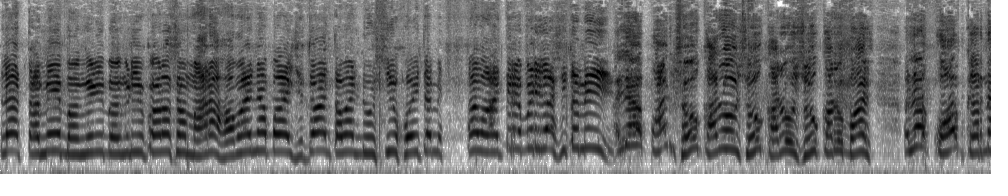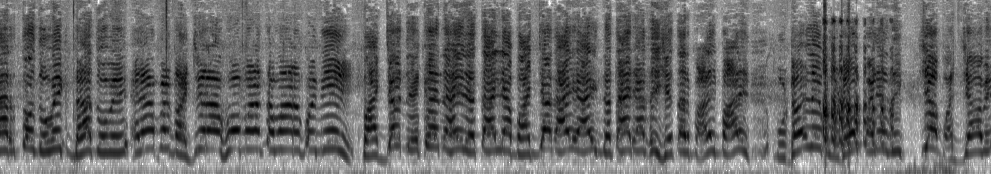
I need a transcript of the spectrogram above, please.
એટલે તમે બંગડી બંગડી કરો છો મારા હવાય ના પાય છે તો તમારી ડૂસી ખોઈ તમે. આ વાતરે પડી રાખી તમે. અલ્યા પણ શું કરો શું કરો શું કરો બસ. અલ્યા કોમ કરનાર તો ધોવે ના ધોવે એટલે પણ ભાજ્ય રાખવો પડે તમારો કોઈ બી. ભાજ્યા દેખે નહીં રહેતા અલ્યા ભાજ્યા આઈ આઈ જતા રહ્યા છે ખેતર પાળી પાળી. બુઢળ ને બુઢળ પડે છે ક્યાં ભાજ્યા આવે?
